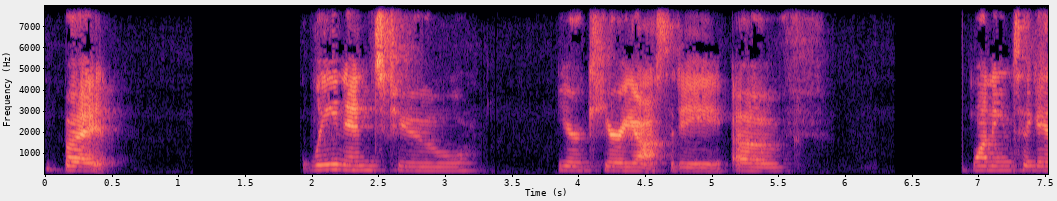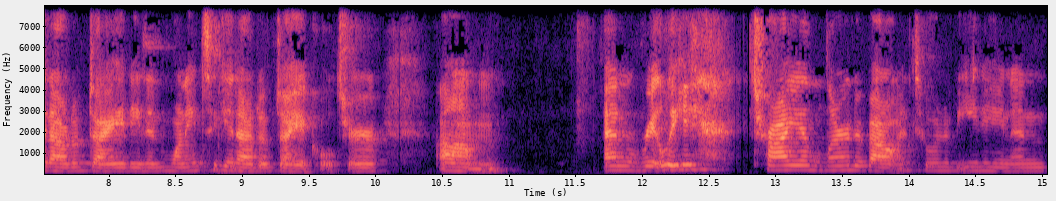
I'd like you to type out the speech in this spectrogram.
but lean into your curiosity of wanting to get out of dieting and wanting to get out of diet culture um, and really try and learn about intuitive eating and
